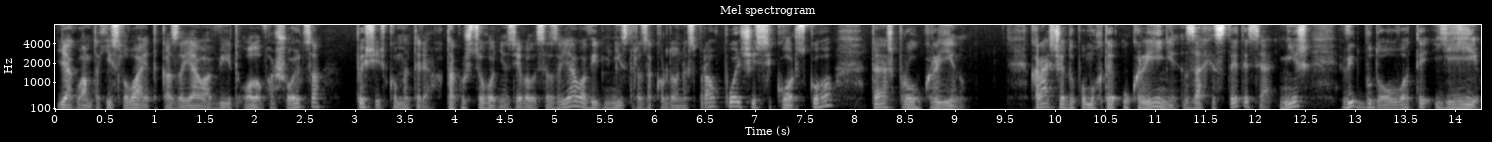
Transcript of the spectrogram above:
Як вам такі слова і така заява від Олафа Шольца? Пишіть в коментарях. Також сьогодні з'явилася заява від міністра закордонних справ Польщі Сікорського теж про Україну. Краще допомогти Україні захиститися, ніж відбудовувати її.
